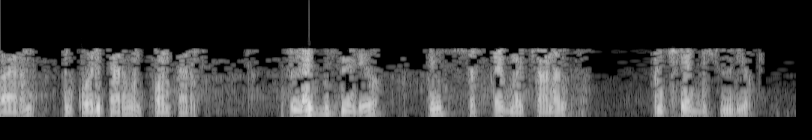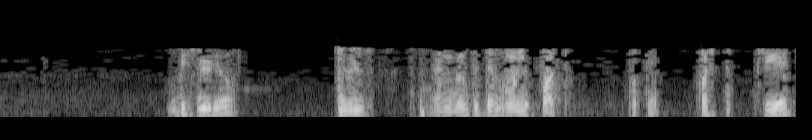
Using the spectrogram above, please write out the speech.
param, and query param, and form param. If you like this video, please subscribe my channel and share this video. This video I will I am going to tell only path. Okay. First create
